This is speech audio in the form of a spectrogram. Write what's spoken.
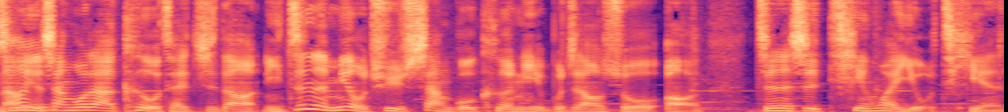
然后有上过他的课，我才知道，你真的没有去上过课，你也不知道说哦，真的是天外有天。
